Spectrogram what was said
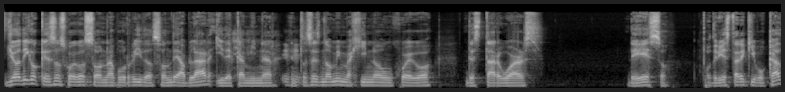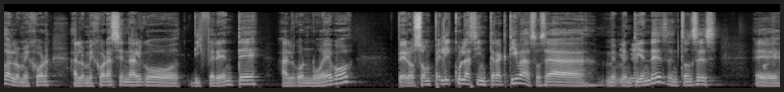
yo digo que esos juegos son aburridos, son de hablar y de caminar. Entonces no me imagino un juego de Star Wars de eso. Podría estar equivocado, a lo mejor, a lo mejor hacen algo diferente, algo nuevo, pero son películas interactivas, o sea, ¿me, entiendes? Entonces. Eh...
